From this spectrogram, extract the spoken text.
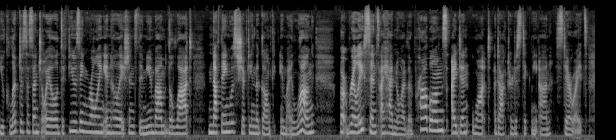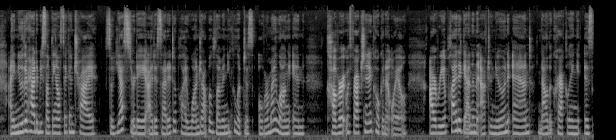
eucalyptus essential oil, diffusing, rolling, inhalations, the immune bomb, the lot. Nothing was shifting the gunk in my lung. But really, since I had no other problems, I didn't want a doctor to stick me on steroids. I knew there had to be something else I can try. So yesterday, I decided to apply one drop of lemon eucalyptus over my lung and cover it with fractionated coconut oil. I reapplied again in the afternoon, and now the crackling is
